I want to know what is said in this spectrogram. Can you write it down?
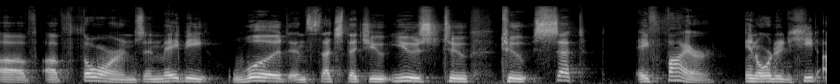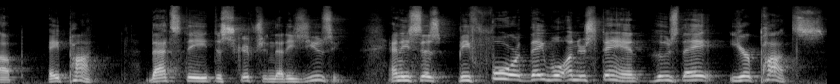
of, of thorns and maybe wood and such that you use to, to set a fire in order to heat up a pot. That's the description that he's using. And he says, before they will understand who's they, your pots,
